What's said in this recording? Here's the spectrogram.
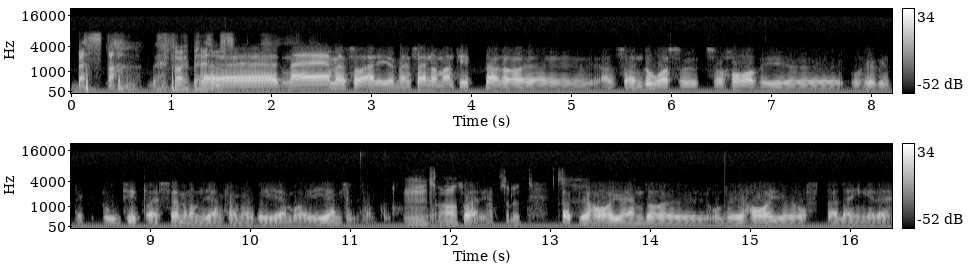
bästa förberedelse. Eh, nej, men så är det ju. Men sen om man tittar då, eh, alltså ändå så, så har vi ju ohyggligt mycket provtid på SM om du jämför med VM och EM till exempel. Mm, ja, så är det absolut. Så att vi har ju ändå, och vi har ju ofta längre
